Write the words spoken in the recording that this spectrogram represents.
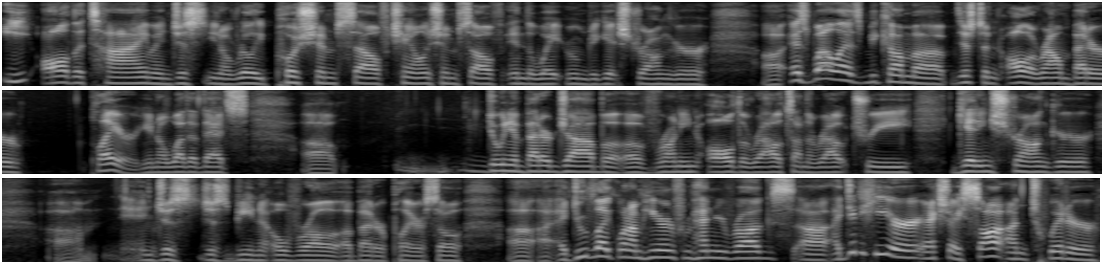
eat all the time, and just you know really push himself, challenge himself in the weight room to get stronger, uh, as well as become a just an all around better player. You know, whether that's uh, doing a better job of running all the routes on the route tree, getting stronger. Um, and just just being overall a better player. So uh, I do like what I'm hearing from Henry Ruggs. Uh, I did hear actually I saw it on Twitter.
